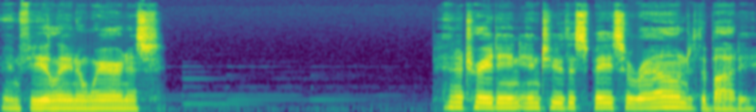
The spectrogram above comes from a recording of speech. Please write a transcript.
And feeling awareness penetrating into the space around the body,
